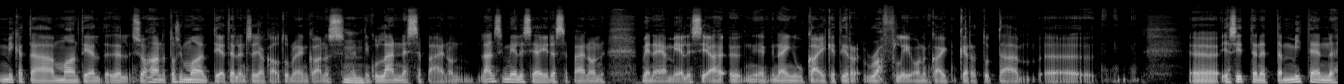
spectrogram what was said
mikä tämä maantieteellinen, se onhan tosi maantieteellinen se jakautuminen kanssa, mm. että niin kuin lännessä päin on länsimielisiä ja idässä päin on venäjämielisiä, näin niin kaiketi roughly on kaikki kerrottu tämä, ja sitten, että miten,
